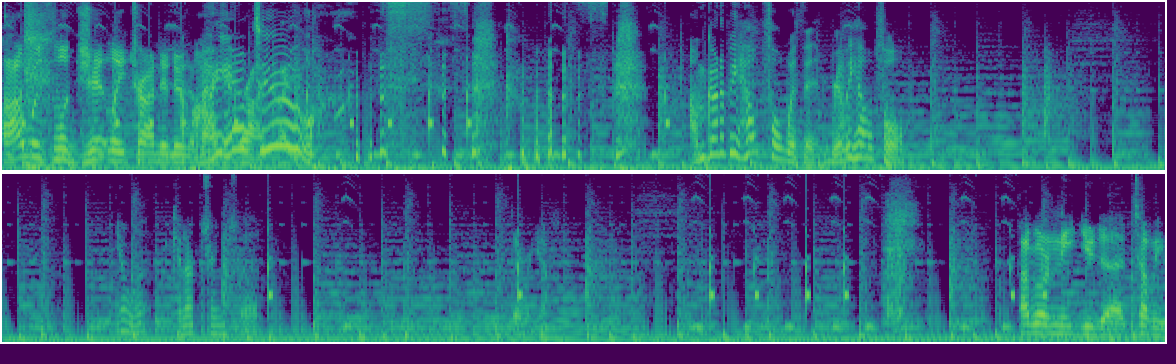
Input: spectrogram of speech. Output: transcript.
I was legitly trying to do the magnet. I am right, too. I'm gonna be helpful with it. Really helpful. you know what? Can I change that? There we go. I'm going to need you to tell me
